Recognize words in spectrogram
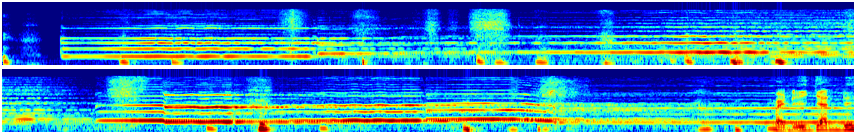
Mày đi nhanh đi.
